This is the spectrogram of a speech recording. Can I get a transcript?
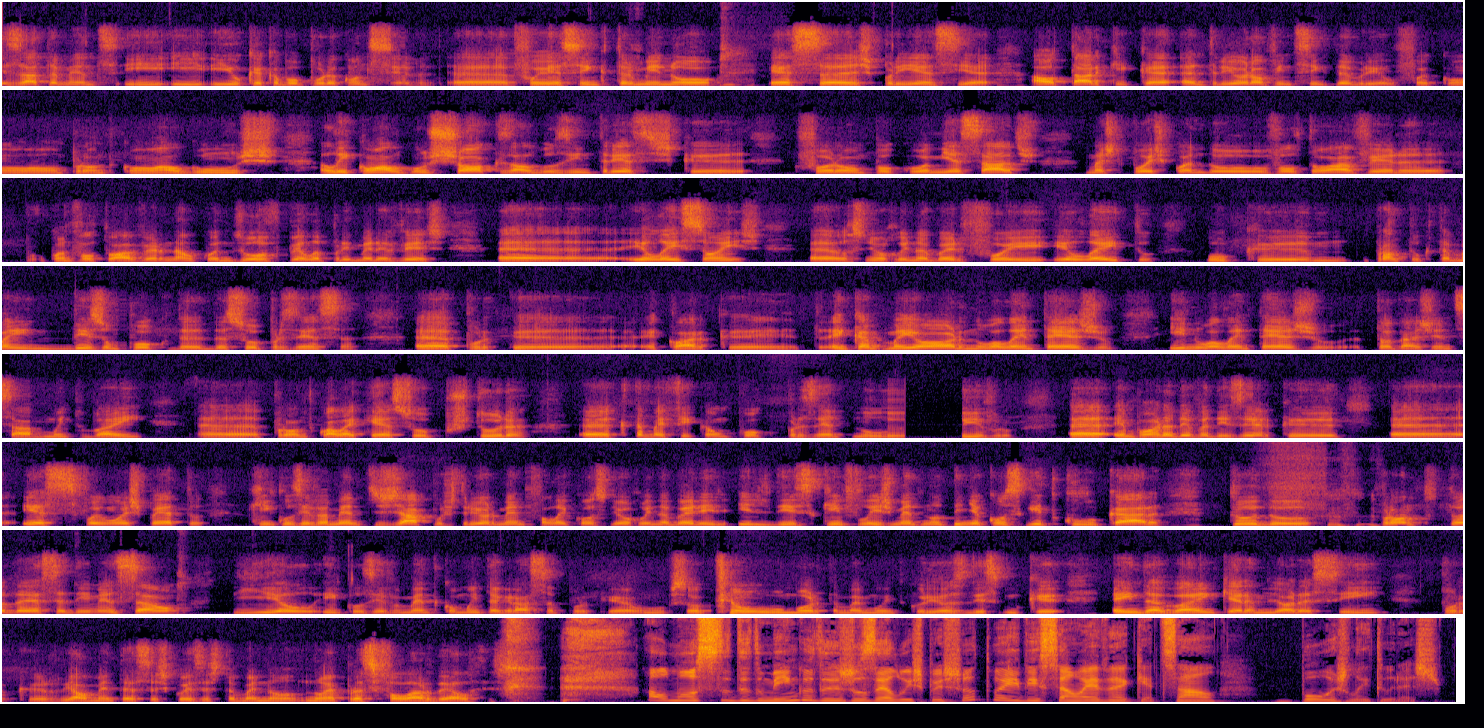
Exatamente, e, e, e, o que acabou por acontecer uh, foi assim que terminou essa experiência autárquica anterior ao 25 de Abril. Foi com, pronto, com alguns, ali com alguns choques, alguns interesses que, foram um pouco ameaçados, mas depois quando voltou a haver, quando voltou a haver, não, quando houve pela primeira vez uh, eleições, uh, o senhor Rui Nabeiro foi eleito o que, pronto, o que também diz um pouco da, da sua presença, uh, porque é claro que em Campo Maior, no Alentejo, e no Alentejo toda a gente sabe muito bem uh, pronto, qual é que é a sua postura, uh, que também fica um pouco presente no livro, uh, embora deva dizer que esse foi um aspecto que inclusivamente já posteriormente falei com o Sr. Rui Nabeira e, e, lhe disse que infelizmente não tinha conseguido colocar tudo, pronto, toda essa dimensão e ele, inclusivamente, com muita graça, porque é uma pessoa que tem um humor também muito curioso, disse-me que ainda bem que era melhor assim, porque realmente essas coisas também não, não é para se falar delas. Almoço de domingo de José Luís Peixoto, a edição é da Quetzal. Boas leituras.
